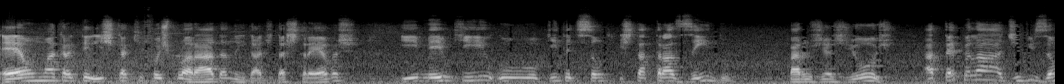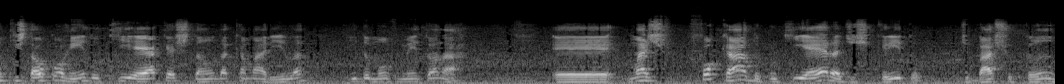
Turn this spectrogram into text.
é uma característica que foi explorada na Idade das Trevas e meio que o quinta edição está trazendo para os dias de hoje, até pela divisão que está ocorrendo, que é a questão da Camarilla e do movimento anarco. É, mas focado para o que era descrito de baixo clã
